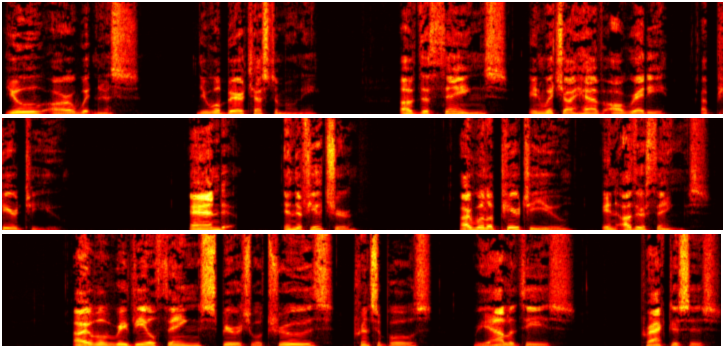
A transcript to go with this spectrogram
You are a witness, you will bear testimony of the things in which I have already appeared to you. And in the future, I will appear to you in other things. I will reveal things, spiritual truths, principles, realities, practices,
